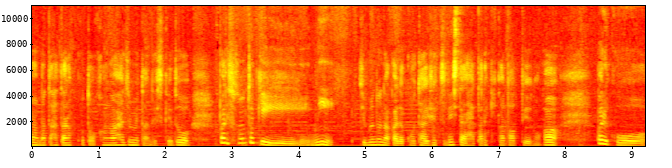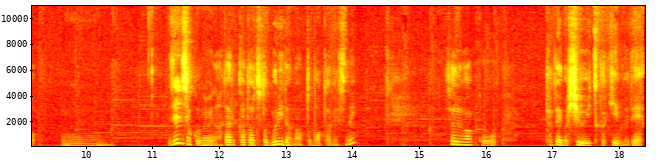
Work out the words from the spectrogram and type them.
まあ、また働くことを考え始めたんですけどやっぱりその時に自分の中でこう大切にしたい働き方っていうのがやっぱりこううん前職のような働き方はちょっと無理だなと思ったんですね。それはこう例えば週5日勤務で、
